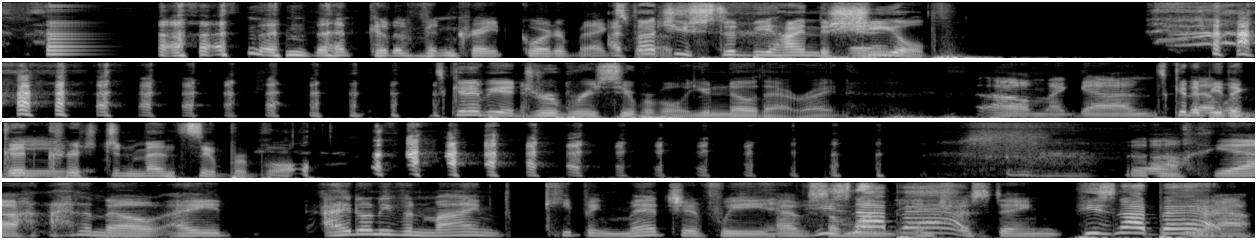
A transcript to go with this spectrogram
and that could have been great quarterbacks. I thought you stood behind the shield. It's going to be a Drew Brees Super Bowl. You know that, right? oh my god, It's going to be the good Christian men Super Bowl. Oh yeah, I don't know. I I don't even mind keeping Mitch if we have He's someone not bad. interesting He's not bad.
